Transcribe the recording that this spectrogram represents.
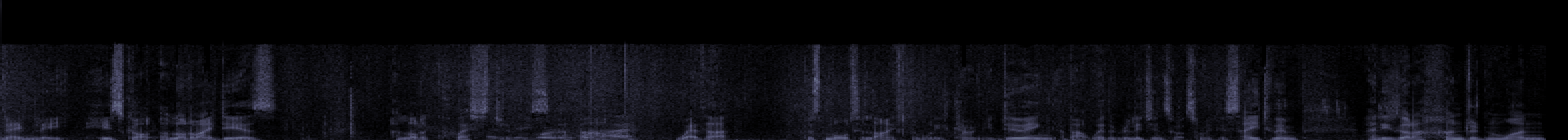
Namely, he's got a lot of ideas, a lot of questions about whether there's more to life than what he's currently doing, about whether religion's got something to say to him, and he's got 101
